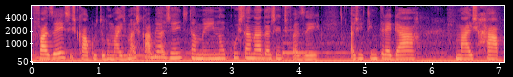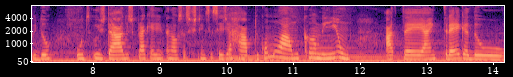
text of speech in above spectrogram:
fazer esses cálculos e tudo mais, mas cabe a gente também, não custa nada a gente fazer, a gente entregar mais rápido os dados para que a, nossa assistência seja rápida. Como há um caminho até a entrega do,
